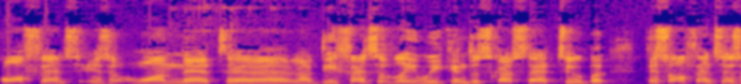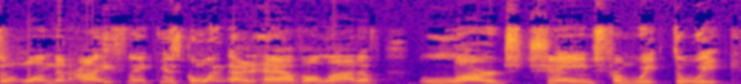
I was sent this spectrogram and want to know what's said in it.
offense isn't one that uh, now defensively we can discuss that too, but this offense isn't one that I think is going to have a lot of large change from week to week.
